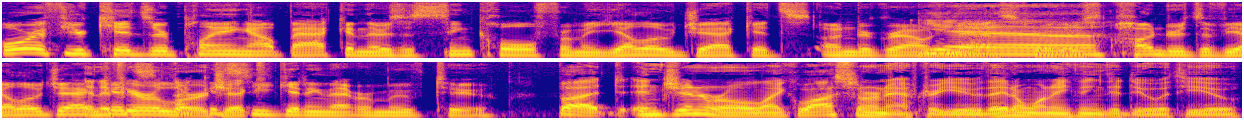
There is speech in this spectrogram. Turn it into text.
Or if your kids are playing out back and there's a sinkhole from a yellow jacket's underground nest where there's hundreds of yellow jackets. and if you're I allergic- could see getting that removed too. But in general, like wasps aren't after you. They don't want anything to do with you.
